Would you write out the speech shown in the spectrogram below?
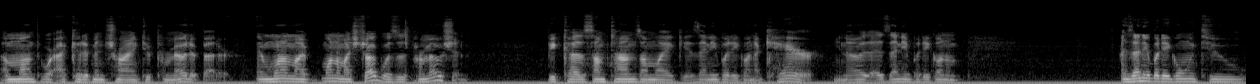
a month where I could have been trying to promote it better. And one of my one of my struggles is promotion because sometimes I'm like, is anybody going to care? You know, is anybody going to is anybody going to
